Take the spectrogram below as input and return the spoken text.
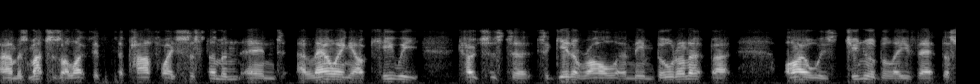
um, as much as I like the, the pathway system and, and allowing our Kiwi coaches to, to get a role and then build on it, but I always genuinely believe that this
